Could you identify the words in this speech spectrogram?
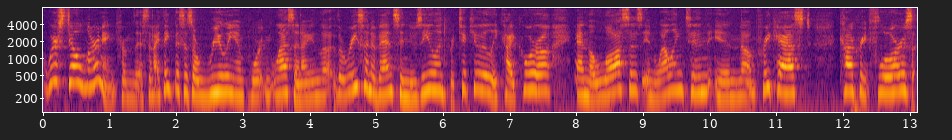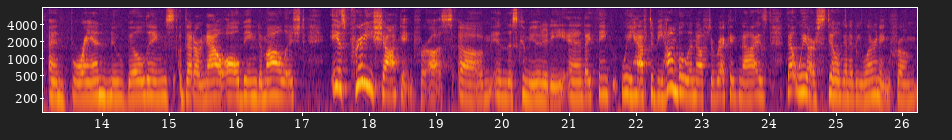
we're still learning from this, and I think this is a really important lesson. I mean, the, the recent events in New Zealand, particularly Kaikoura, and the losses in Wellington in um, precast concrete floors and brand new buildings that are now all being demolished is pretty shocking for us um, in this community. And I think we have to be humble enough to recognize that we are still going to be learning from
